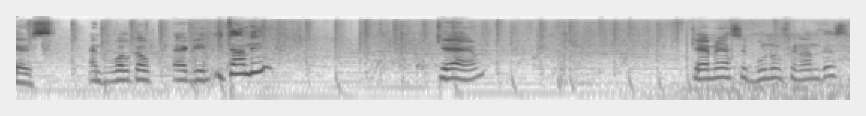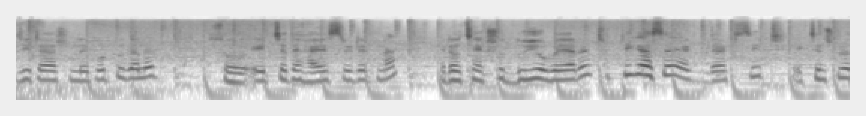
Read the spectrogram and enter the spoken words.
guys and ওয়ার্ল্ড আউট অ্যাগেন ইতালি? ক্যাম? ক্যামে আছে বুনো ফেনান্দেস যেটা আসলে পর্তুগালের সো এর চেয়ে হাইয়েস্ট রেটেড না। এটা হচ্ছে একশো দুই ওভারের ঠিক আছে দ্যাটস ইট এক্সচেঞ্জ করে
